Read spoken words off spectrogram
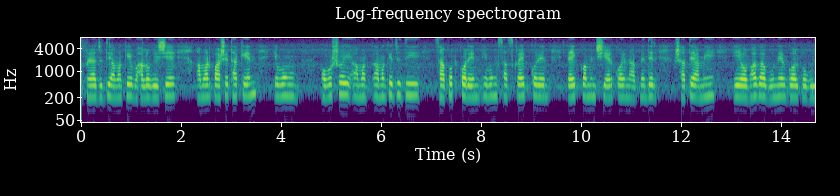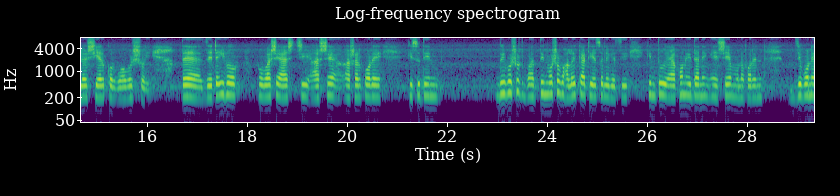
আপনারা যদি আমাকে ভালোবেসে আমার পাশে থাকেন এবং অবশ্যই আমা আমাকে যদি সাপোর্ট করেন এবং সাবস্ক্রাইব করেন লাইক কমেন্ট শেয়ার করেন, আপনাদের সাথে আমি এই অভাগা বোনের গল্পগুলো শেয়ার করব অবশ্যই। তা, যেটাই হোক, প্রবাসে আসছি, আসে, আসার পরে কিছুদিন, দুই বছর বা তিন বছর ভালোই কাটিয়ে চলে গেছি। কিন্তু এখন ইদানিং এসে মনে করেন জীবনে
